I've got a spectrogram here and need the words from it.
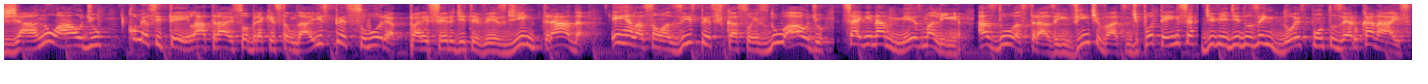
Já no áudio, como eu citei lá atrás sobre a questão da espessura parecer de TVs de entrada, em relação às especificações do áudio, seguem na mesma linha. As duas trazem 20 watts de potência divididos em 2.0 canais.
